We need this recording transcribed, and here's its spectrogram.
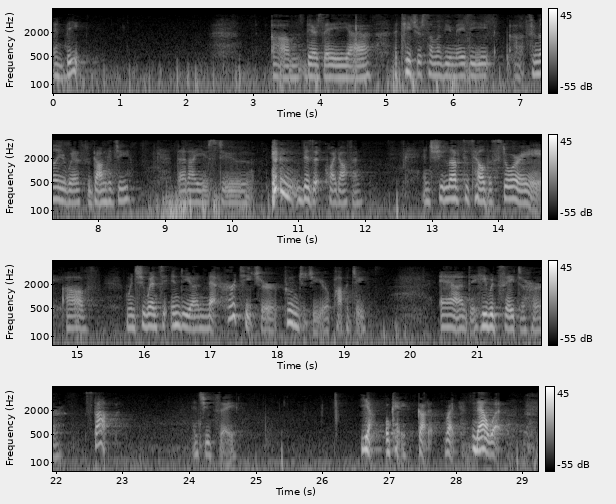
and be. Um, there's a, uh, a teacher some of you may be uh, familiar with, Gangaji, that I used to visit quite often. And she loved to tell the story of when she went to India and met her teacher, Poonjaji or Papaji. And he would say to her, Stop. And she'd say, Yeah, okay, got it, right. Now what?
